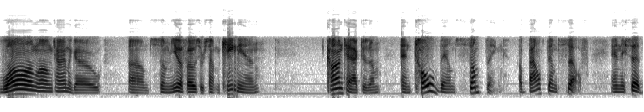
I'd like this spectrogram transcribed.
long, long time ago, um, some UFOs or something came in, contacted them, and told them something about themselves. And they said,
